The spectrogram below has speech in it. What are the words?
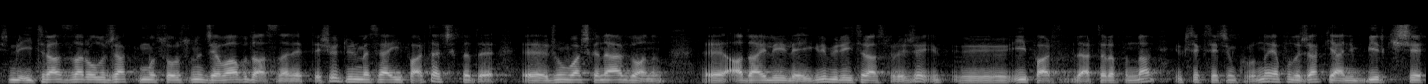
Şimdi itirazlar olacak mı sorusunun cevabı da aslında netleşiyor. Dün mesela İyi Parti açıkladı. Ee, Cumhurbaşkanı Erdoğan'ın e, adaylığı ile ilgili bir itiraz süreci e, İyi Partililer tarafından Yüksek Seçim Kurulu'na yapılacak. Yani bir kişi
